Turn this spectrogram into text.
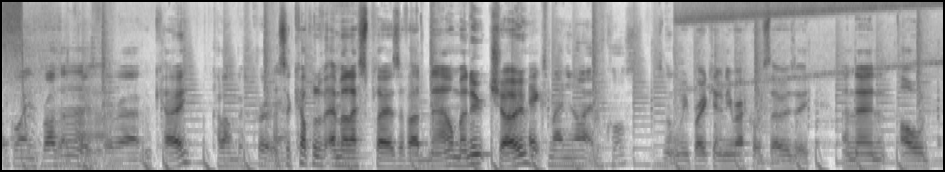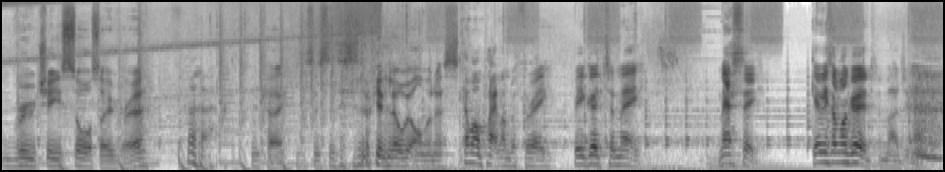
Higuain's brother plays Ah, for uh, Okay, Columbus Crew. that's yeah. a couple of MLS players I've had now. Manucho. Ex-Man United, of course. He's not going to be breaking any records though, is he? And then old roux cheese sauce over here. okay, this is, this is looking a little bit ominous. Come on, pack number three. Be good to me. Messi. Give me someone good. Imagine.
